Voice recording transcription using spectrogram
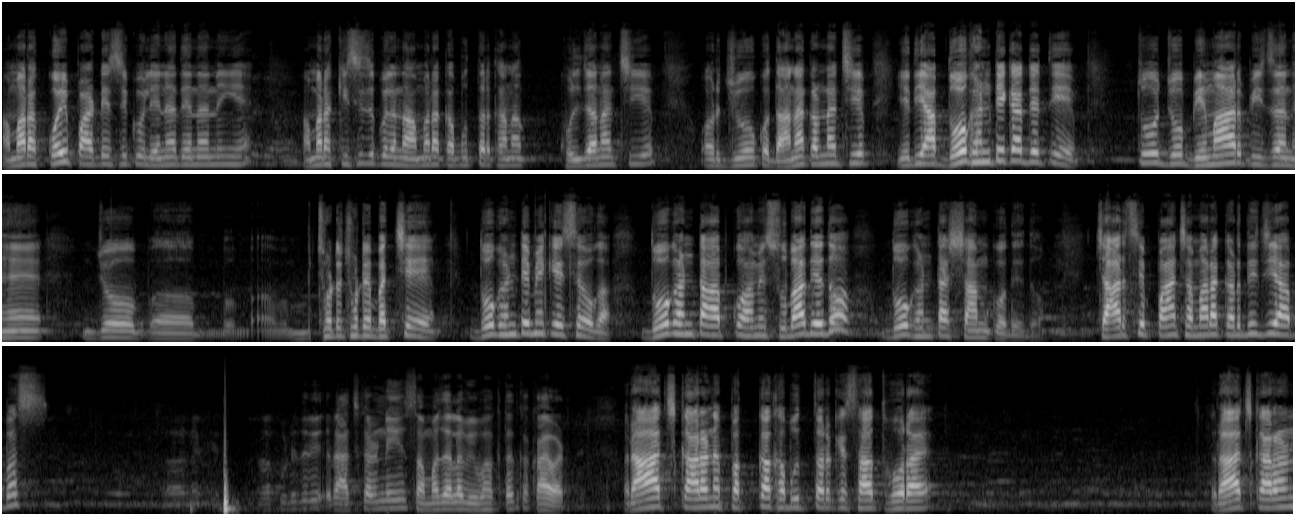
हमारा कोई पार्टी से कोई लेना देना नहीं है। हमारा किसी से कोई लेना हमारा कबूतर खाना खुल जाना चाहिए और जुओं को दाना करना चाहिए। यदि आप दो घंटे का देते हैं तो जो बीमार पीजन हैं जो छोटे छोटे बच्चे हैं दो घंटे में कैसे होगा? दो घंटा आपको हमें सुबह दे दो दो घंटा शाम को दे दो। चार से पाँच हमारा कर दीजिए आप बस। कुठेतरी राजकारणी समाजाला विभागतात का काय वाटतं राजकारण पक्का कबूतर के साथ हो रहा है। राजकारण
